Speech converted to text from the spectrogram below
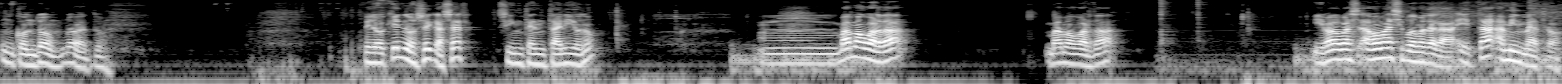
un condón, ver tú. Pero que no sé qué hacer. Si intentaría o no. Mm, vamos a guardar. Vamos a guardar. Y vamos a, ver, vamos a ver si podemos llegar. Está a mil metros.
